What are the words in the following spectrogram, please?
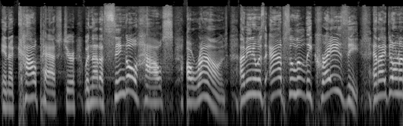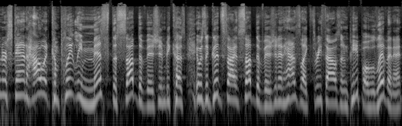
in a cow pasture with not a single house around. I mean, it was absolutely crazy. And I don't understand how it completely missed the subdivision because it was a good sized subdivision. It has like 3,000 people who live in it.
